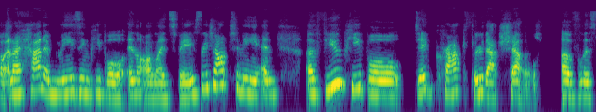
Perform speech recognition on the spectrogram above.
Oh, and I had amazing people in the online space reach out to me. And a few people did crack through that shell of this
